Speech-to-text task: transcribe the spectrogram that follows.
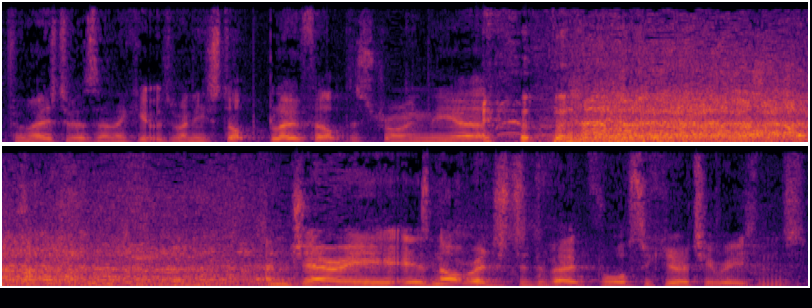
For most of us, I think it was when he stopped Blofeld destroying the Earth. and Geri is not registered to vote for security reasons.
